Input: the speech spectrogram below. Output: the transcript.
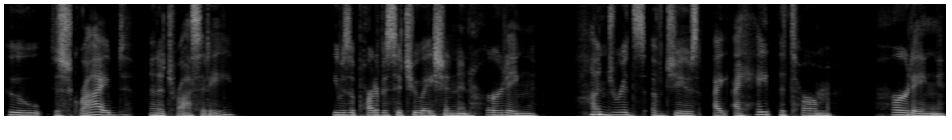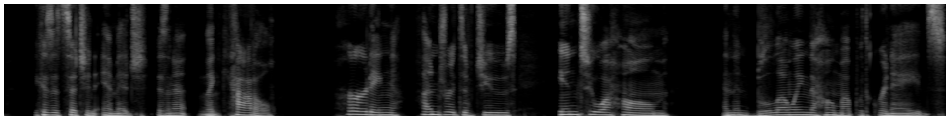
who described an atrocity. He was a part of a situation and herding hundreds of Jews. I, I hate the term herding because it's such an image, isn't it? Mm. Like cattle herding hundreds of Jews into a home and then blowing the home up with grenades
